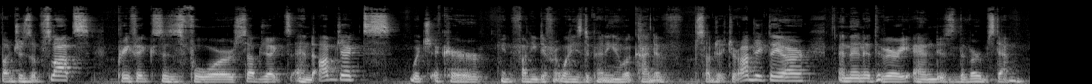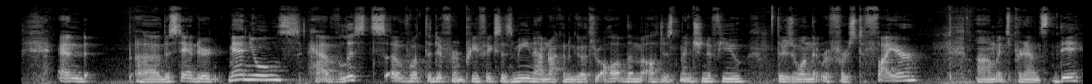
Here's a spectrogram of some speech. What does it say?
Bunches of slots, prefixes for subjects and objects, which occur in funny different ways depending on what kind of subject or object they are. And then at the very end is the verb stem. And uh, the standard manuals have lists of what the different prefixes mean. I'm not going to go through all of them, I'll just mention a few. There's one that refers to fire, um, it's pronounced de.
